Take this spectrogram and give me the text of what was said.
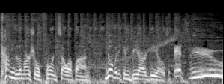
Come to the Marshall Ford Sellathon. Nobody can beat our deals. It's you.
